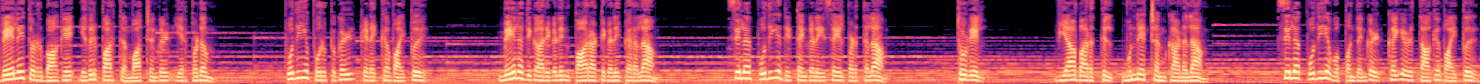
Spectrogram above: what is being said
வேலை தொடர்பாக எதிர்பார்த்த மாற்றங்கள் ஏற்படும். புதிய பொறுப்புகள் கிடைக்க வாய்ப்பு. மேலதிகாரிகளின் பாராட்டுகளை பெறலாம். சில புதிய திட்டங்களை செயல்படுத்தலாம். தொழில். வியாபாரத்தில் முன்னேற்றம் காணலாம். சில புதிய ஒப்பந்தங்கள் கையெழுத்தாக வாய்ப்பு.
